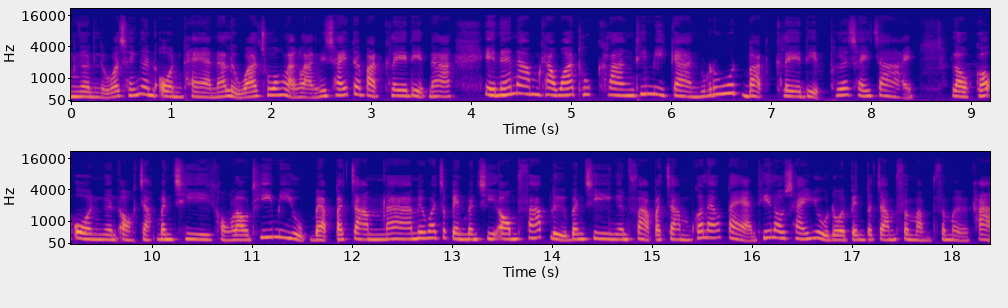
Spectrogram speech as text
นเงิน หรือว่าใช้เงินโอนแทนนะหรือว่าช่วงหลังๆนี่ใช้แต่บัตรเครดิตนะคะเอแนะนำค่ะว่าทุกครั้งที่มีการรูดบัตรเครดิตเพื่อใช้จ่าย เราก็โอนเงินออกจากบัญชีของเราที่มีอยู่แบบประจำนะคะไม่ว่าจะเป็นบัญชีออมทรัพย์หรือบัญชีเงินฝากประจำก็แล้วแต่ที่เราใช้อยู่โดยเป็นประจำสม่ำเสมอค่ะ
